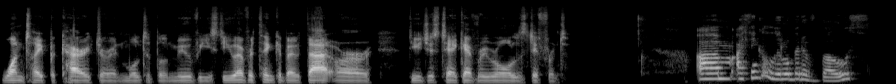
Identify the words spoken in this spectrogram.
one type of character in multiple movies. Do you ever think about that or do you just take every role as different? Um, I think a little bit of both.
